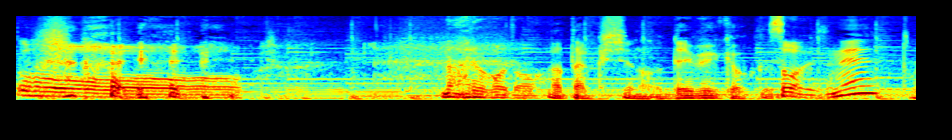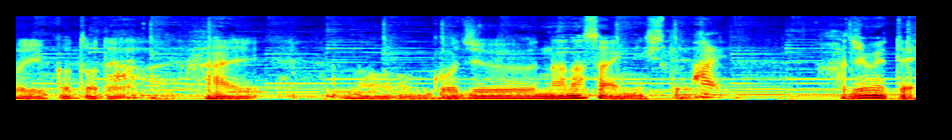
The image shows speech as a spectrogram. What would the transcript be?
ょおお。なるほど。私のデビュー曲そうですね。ということで、ははいあの57歳にしてはい。初めて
